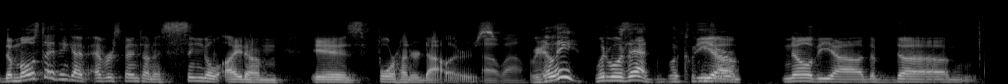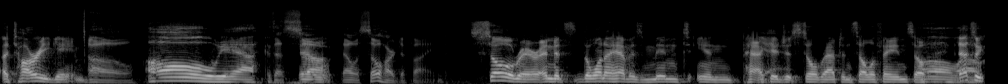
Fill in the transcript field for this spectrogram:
The most I think I've ever spent on a single item is four hundred dollars. Oh wow. Really? What was that? What The um, no, the uh, the the um, Atari game. Oh, Oh yeah. because that's so Yeah. that was so hard to find. so rare and it's the one i have is mint in package Yeah. it's still wrapped in cellophane so Oh, that's wow. a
